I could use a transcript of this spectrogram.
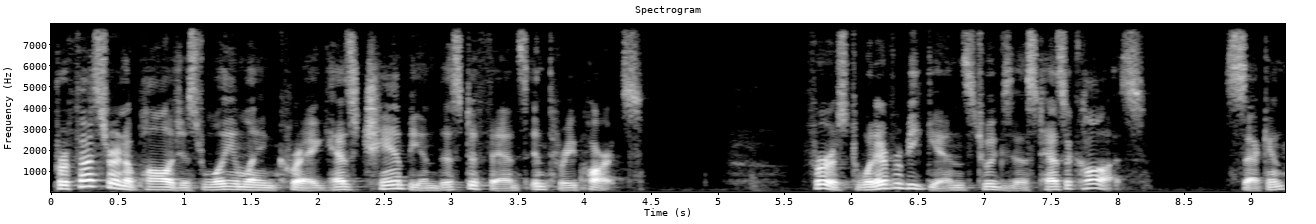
Professor and apologist William Lane Craig has championed this defense in three parts. First, whatever begins to exist has a cause. Second,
